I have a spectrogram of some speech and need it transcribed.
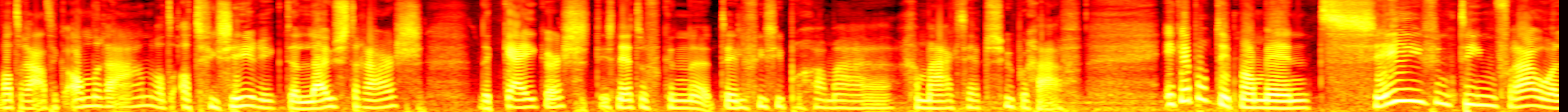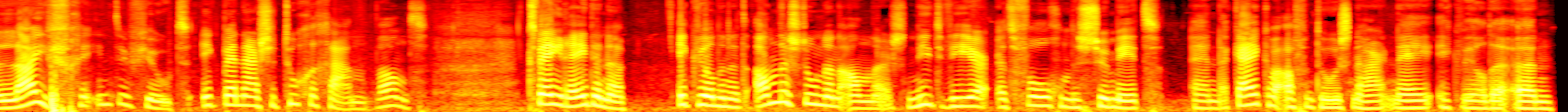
Wat raad ik anderen aan? Wat adviseer ik de luisteraars, de kijkers? Het is net of ik een uh, televisieprogramma eh, gemaakt heb. Super gaaf. Ik heb op dit moment 17 vrouwen live geïnterviewd. Ik ben naar ze toe gegaan, want twee redenen. Ik wilde het anders doen dan anders. Niet weer het volgende summit. En daar kijken we af en toe eens naar. Nee, ik wilde een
